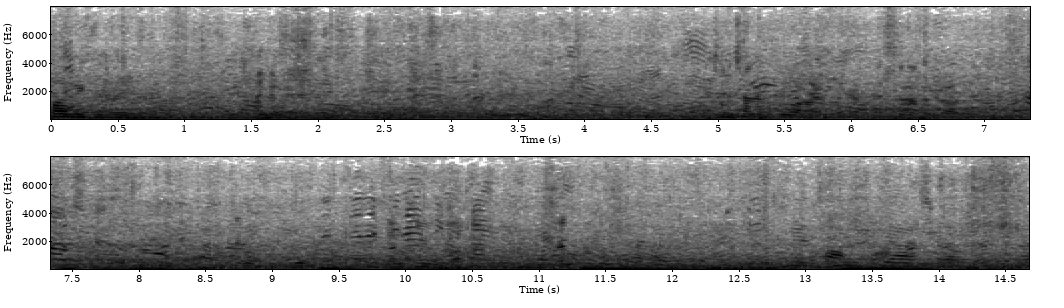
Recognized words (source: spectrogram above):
Poi vestito io. Non c'è ancora. Yeah, sure.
